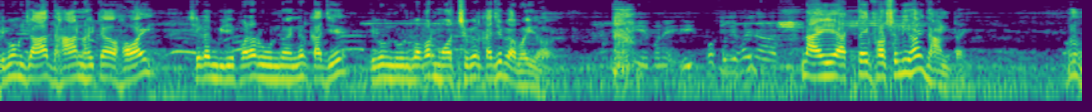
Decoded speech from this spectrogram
এবং যা ধান এটা হয় সেটা মিরেপাড়ার উন্নয়নের কাজে এবং নূর বাবার মৎসবের কাজে ব্যবহৃত হয়। মানে না এই একটাই ফসলই হয় ধানটাই। হুম।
